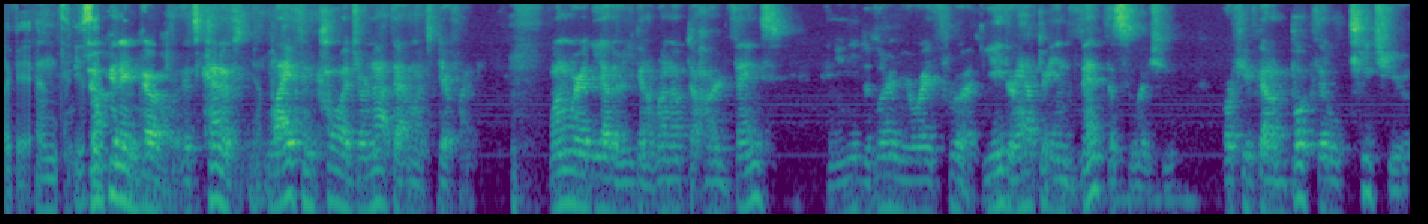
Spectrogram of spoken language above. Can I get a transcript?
okay. And you said and go. It's kind of Yeah. life and college are not that much different. One way or the other, you're going to run up to hard things and you need to learn your way through it. You either have to invent the solution, or if you've got a book that'll teach you,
